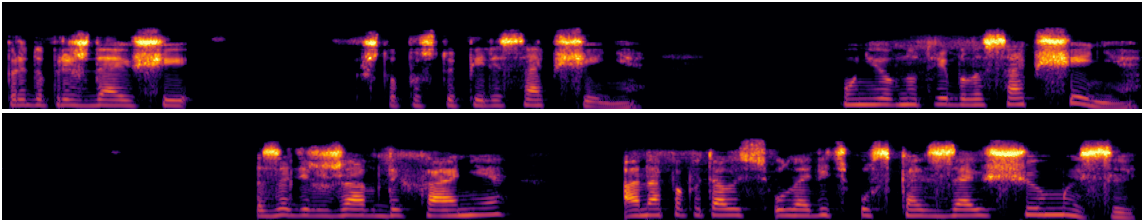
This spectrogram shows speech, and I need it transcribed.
предупреждающий, что поступили сообщения. У нее внутри было сообщение. Задержав дыхание, она попыталась уловить ускользающую мысль.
